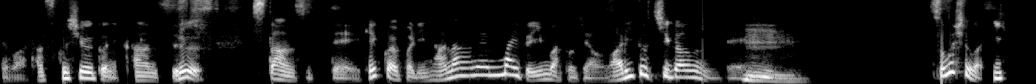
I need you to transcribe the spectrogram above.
せば、タスクシュートに関するスタンスって結構やっぱり7年前と今とじゃ割と違うんで、うんその人が一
